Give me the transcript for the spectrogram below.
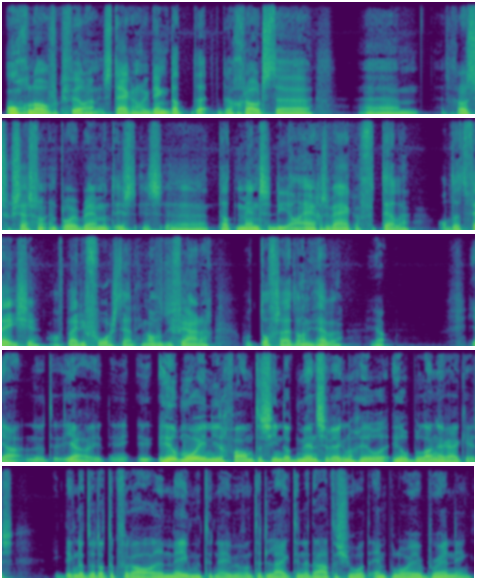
Ongelooflijk veel. Ja. En sterker nog, ik denk dat de, de grootste, ehm, het grootste succes van employer brand is, is eh, dat mensen die al ergens werken vertellen op dat feestje of bij die voorstelling of op die verjaardag hoe tof zij het wel niet hebben. Ja, het- ja, heel mooi in ieder geval om te zien dat mensenwerk nog heel, heel belangrijk is. Ik denk dat we dat ook vooral eh, mee moeten nemen, want het lijkt inderdaad als je hoort employer branding,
